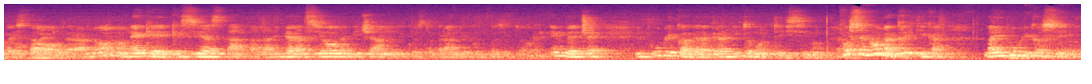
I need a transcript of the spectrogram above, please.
questa opera, no? non è che, che, sia stata la rivelazione diciamo, di questo grande compositore. Invece il pubblico aveva gradito moltissimo. Forse non la critica, ma il pubblico sì.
